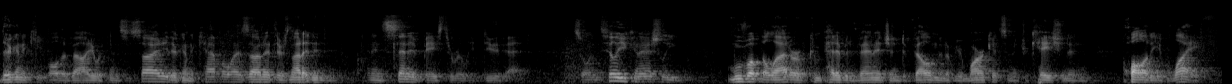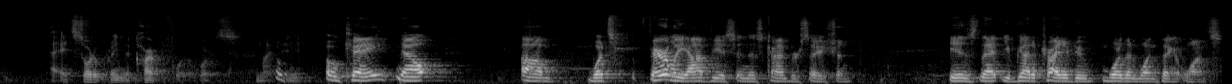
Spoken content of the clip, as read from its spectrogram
they're going to keep all the value within society, they're going to capitalize on it. There's not an, an incentive base to really do that. So until you can actually move up the ladder of competitive advantage and development of your markets and education and quality of life, it's sort of putting the cart before the horse, in my opinion. Okay, now, um, what's fairly obvious in this conversation is that you've got to try to do more than one thing at once,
